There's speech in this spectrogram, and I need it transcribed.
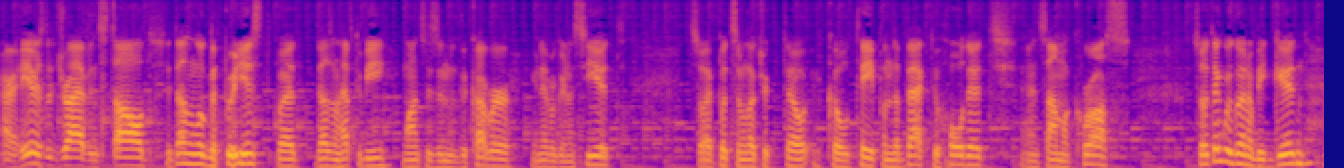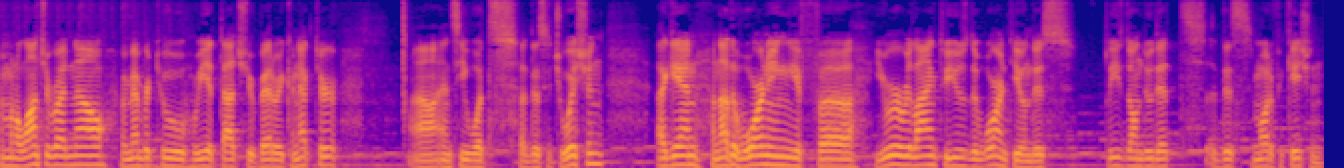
Alright, here's the drive installed. It doesn't look the prettiest, but it doesn't have to be. Once it's under the cover, you're never gonna see it. So I put some electrical tape on the back to hold it and some across. So I think we're gonna be good. I'm gonna launch it right now. Remember to reattach your battery connector and see what's the situation. Again, another warning, if uh, you're relying to use the warranty on this, please don't do that this modification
